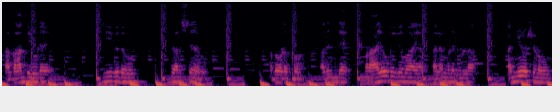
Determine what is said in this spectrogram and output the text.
ആ ഗാന്ധിയുടെ ജീവിതവും ദർശനവും അതോടൊപ്പം അതിന്റെ പ്രായോഗികമായ തലങ്ങളിലുള്ള അന്വേഷണവും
